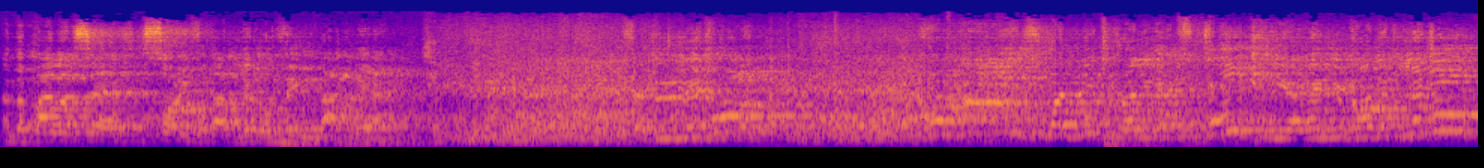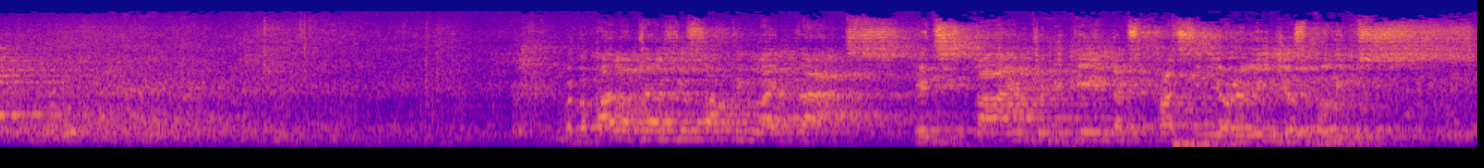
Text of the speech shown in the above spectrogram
And the pilot says, sorry for that little thing back there. he said, little? Our eyes were literally at stake here and you call it little? When the pilot tells you something like that, it's time to begin expressing your religious beliefs.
